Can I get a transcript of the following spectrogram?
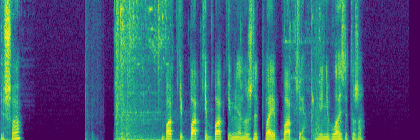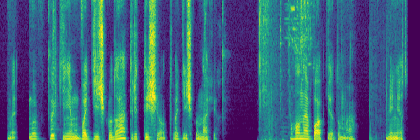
И шо? Бабки, бабки, бабки. Мне нужны твои бабки. Мне не влазит уже. Мы, мы выкинем водичку, да? 3000. Вот водичку нафиг. Главное бабки, я думаю. Или нет?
